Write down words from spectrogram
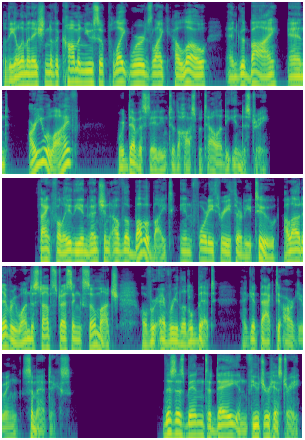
but the elimination of the common use of polite words like hello and goodbye and are you alive were devastating to the hospitality industry. Thankfully, the invention of the Bubba Byte in 4332 allowed everyone to stop stressing so much over every little bit and get back to arguing semantics. This has been Today in Future History.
